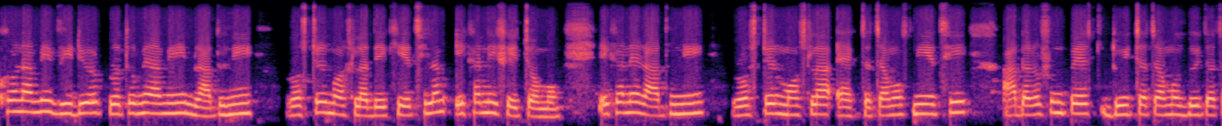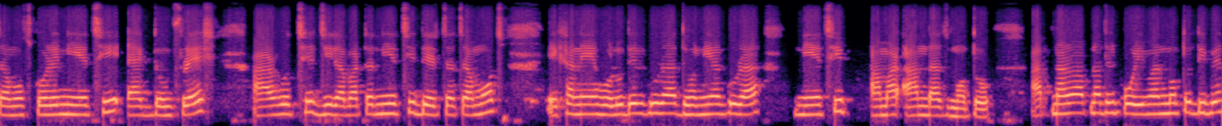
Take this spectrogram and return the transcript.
এখন আমি ভিডিওর প্রথমে আমি রাঁধুনি রোস্টের মশলা দেখিয়েছিলাম, এখানেই সেই চমক। এখানে রাঁধুনি রোস্টের মশলা এক চা চামচ নিয়েছি, আদা রসুন পেস্ট দুই চা চামচ, দুই চা চামচ করে নিয়েছি, একদম ফ্রেশ। আর হচ্ছে জিরা বাটা নিয়েছি দেড় চা চামচ, এখানে হলুদের গুঁড়া, ধনিয়া গুঁড়া নিয়েছি আমার আন্দাজ মতো। আপনারাও আপনাদের পরিমাণ মতো দিবেন।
